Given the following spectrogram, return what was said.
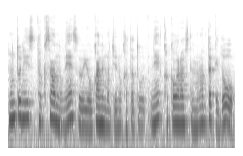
本当にたくさんのねそういうお金持ちの方とね関わらせてもらったけど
